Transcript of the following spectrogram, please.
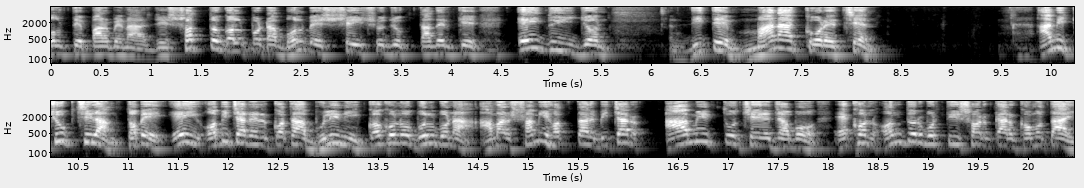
বলতে পারবে না। যে সত্য গল্পটা বলবে, সেই সুযোগ তাদেরকে এই দুইজন দিতে মানা করেছেন। আমি চুপ ছিলাম, তবে এই অবিচারের কথা ভুলিনি, কখনো ভুলবো না। আমার স্বামী হত্যার বিচার, আমি তো চেয়ে যাব। এখন অন্তর্বর্তী সরকার ক্ষমতায়,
